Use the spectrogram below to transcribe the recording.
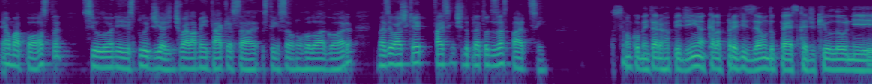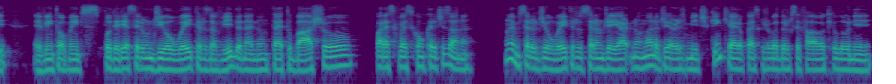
É uma aposta. Se o Lone explodir, a gente vai lamentar que essa extensão não rolou agora, mas eu acho que faz sentido para todas as partes, sim. Só um comentário rapidinho, aquela previsão do Pesca de que o Lune eventualmente poderia ser um Dion Waiters da vida, né, num teto baixo, parece que vai se concretizar, né? Não lembro se era o Dion Waiters ou se era um JR, não, não era JR Smith. Quem que era o Pesca jogador que você falava que o Lune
